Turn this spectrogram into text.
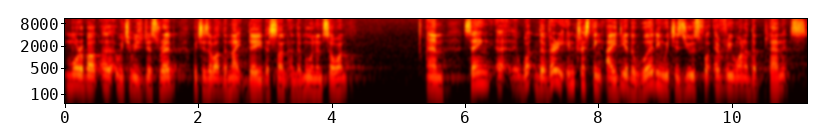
more about, uh, which we just read, which is about the night, day, the sun, and the moon, and so on. And saying uh, what the very interesting idea, the wording which is used for every one of the planets,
